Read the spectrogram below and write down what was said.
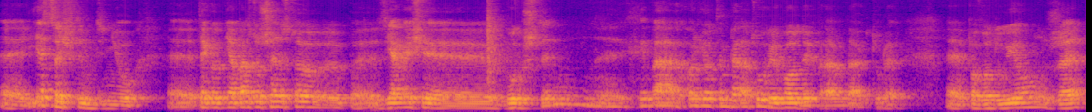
e, jest coś w tym dniu. E, Tego dnia bardzo często e, zjawia się e, bursztyn. Chyba chodzi o temperatury wody, prawda, które powodują, że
